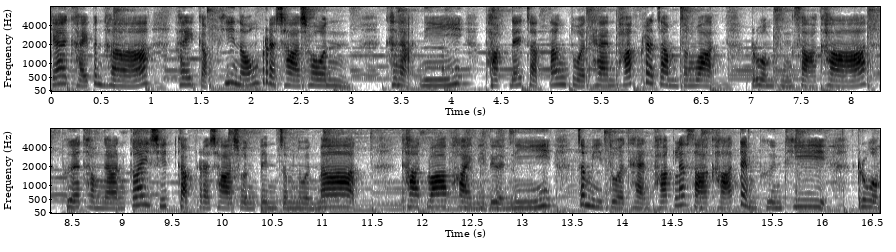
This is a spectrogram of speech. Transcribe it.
แก้ไขปัญหา ให้กับพี่น้องประชาชน ขณะนี้พักได้จัดตั้งตัวแทนพักประจำจังหวัด รวมถึงสาขา เพื่อทำงานใกล้ชิดกับประชาชนเป็นจำนวนมาก คาดว่าภายในเดือนนี้จะมีตัวแทนพักและสาขาเต็มพื้นที่ รวม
